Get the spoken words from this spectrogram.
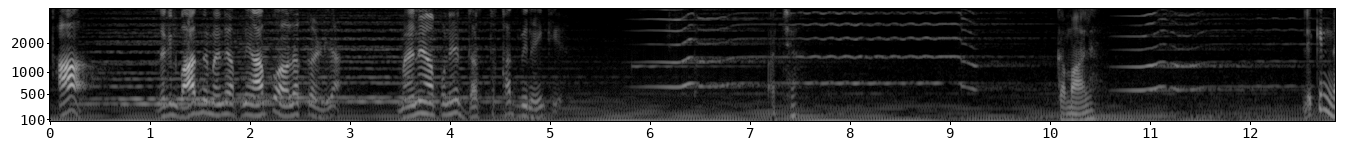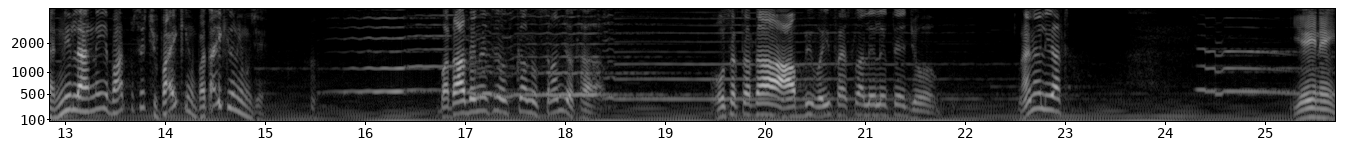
था। लेकिन बाद में मैंने अपने आप को अलग कर लिया। मैंने अपने दस्तखत भी नहीं किए। अच्छा। कमाल है। लेकिन नन्नी लाल ने ये बात मुझसे छुपाई क्यों? बताई क्यों नहीं मुझे? बता देने से उसका नुकसान जो था हो सकता था आप भी वही फैसला ले लेते जो मैंने लिया था। यही नहीं।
